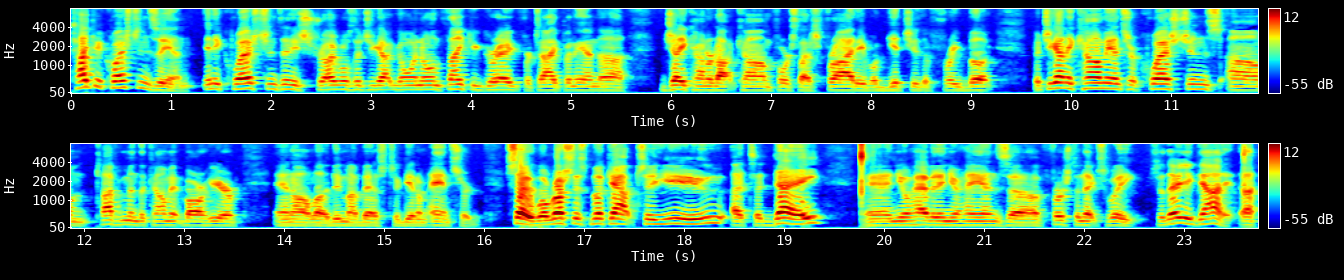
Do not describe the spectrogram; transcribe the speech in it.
type your questions in. Any questions, any struggles that you got going on? Thank you, Greg, for typing in uh, jayconner.com forward slash Friday. We'll get you the free book. But you got any comments or questions? Um, type them in the comment bar here and I'll uh, do my best to get them answered. So we'll rush this book out to you uh, today, and you'll have it in your hands uh, first of next week. So there you got it. Uh,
